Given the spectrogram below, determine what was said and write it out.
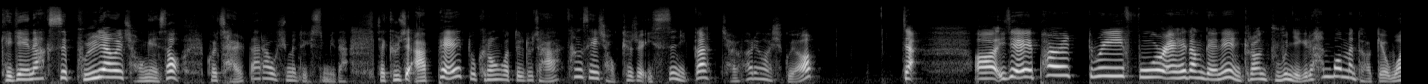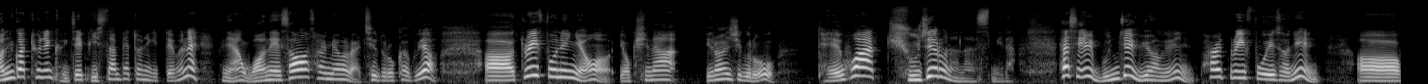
개개인의 학습 분량을 정해서 그걸 잘 따라오시면 되겠습니다. 자, 교재 앞에 또 그런 것들도 자, 상세히 적혀져 있으니까 잘 활용하시고요. 자, 어, 이제 Part 3, 4에 해당되는 그런 부분 얘기를 한 번만 더 할게요. 1과 2는 굉장히 비슷한 패턴이기 때문에 그냥 1에서 설명을 마치도록 하고요. 어, 3, 4는요, 역시나 이런 식으로 대화 주제로 나눴습니다. 사실 문제 유형은 Part 3, 4에서는 어,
